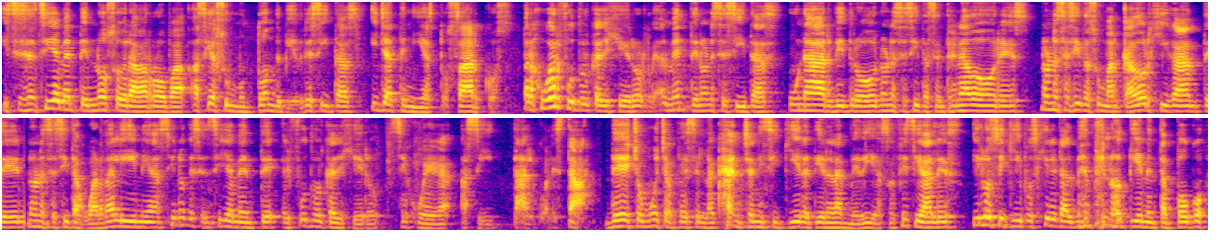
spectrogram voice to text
y si sencillamente no sobraba ropa, hacías un montón de piedrecitas y ya tenías dos arcos. Para jugar fútbol callejero realmente no necesitas un árbitro, no necesitas entrenadores, no necesitas un marcador gigante, no necesitas guardalíneas, sino que sencillamente el fútbol callejero se juega así tal cual está. De hecho, muchas veces la cancha ni siquiera tiene las medidas oficiales y los equipos generalmente no tienen tampoco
